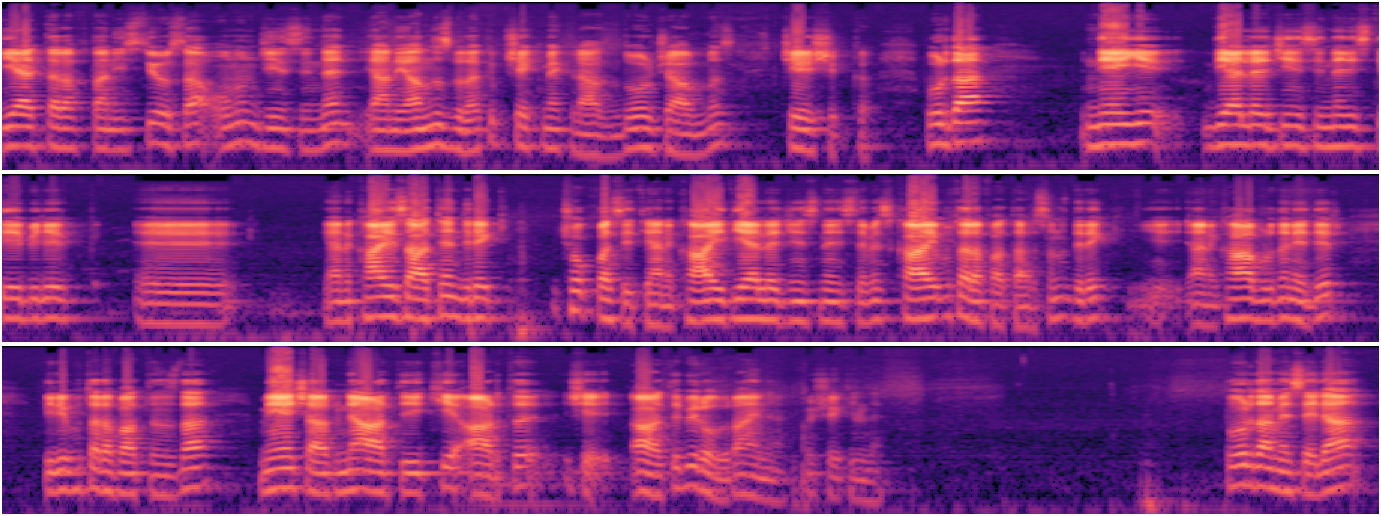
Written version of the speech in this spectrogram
diğer taraftan istiyorsa onun cinsinden yani yalnız bırakıp çekmek lazım. Doğru cevabımız C şıkkı. Burada N'yi diğerler cinsinden isteyebilir. Ee, yani K'yı zaten direkt çok basit yani K'yı diğerler cinsinden istemesi. K'yı bu tarafa atarsınız. Direkt yani K burada nedir? Biri bu tarafa attığınızda m çarpı n artı 2 artı şey artı 1 olur aynı bu şekilde. Burada mesela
